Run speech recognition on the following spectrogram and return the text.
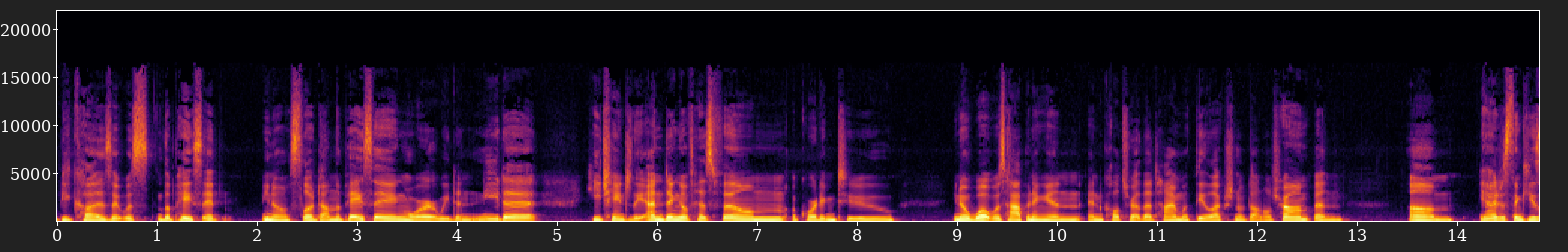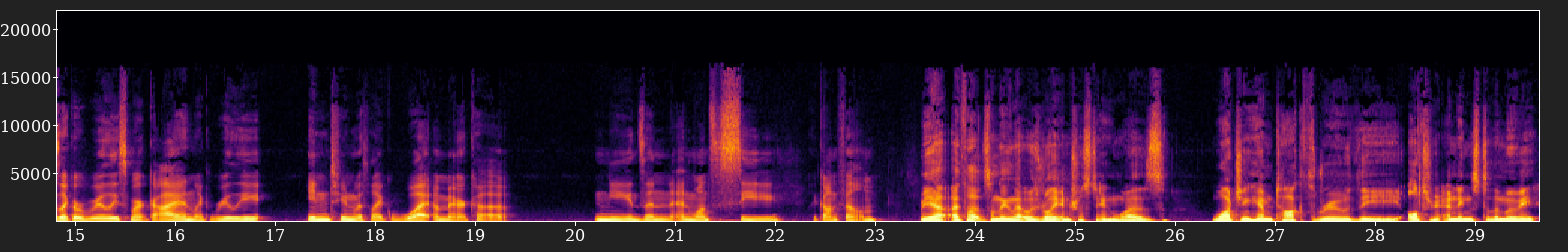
because it was the pace. It you know slowed down the pacing, or we didn't need it. He changed the ending of his film according to you know what was happening in in culture at that time with the election of Donald Trump and um yeah, I just think he's like a really smart guy and like really in tune with like what America needs and and wants to see like on film. Yeah, I thought something that was really interesting was watching him talk through the alternate endings to the movie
